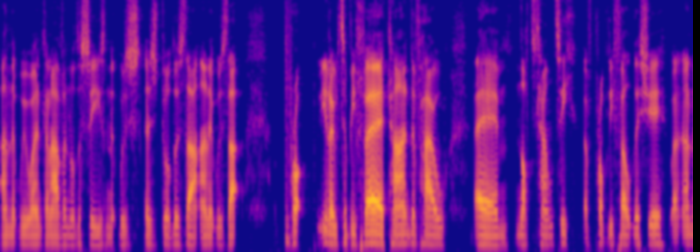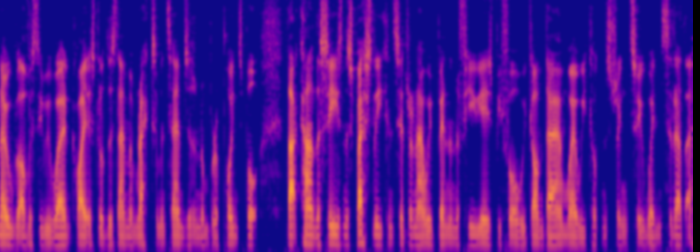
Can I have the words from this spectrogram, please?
and that we going to have another season that was as good as that, and it was that. Pro, you know, to be fair, kind of how um, Notts County have probably felt this year. I know, obviously, we weren't quite as good as them and Wrexham in terms of the number of points, but that kind of season, especially considering how we've been in a few years before we'd gone down where we couldn't string two wins together,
